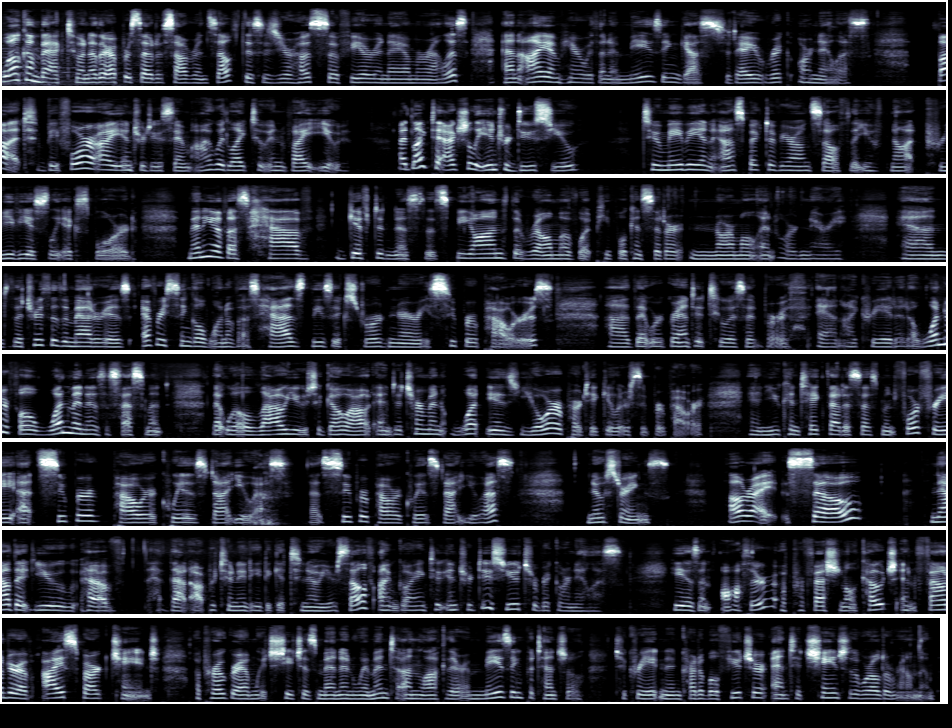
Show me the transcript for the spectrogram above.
Welcome back to another episode of Sovereign Self. This is your host, Zofia Renea Morales, and I am here with an amazing guest today, Rick Ornelas. But before I introduce him, I would like to invite you. I'd like to actually introduce you to maybe an aspect of your own self that you've not previously explored. Many of us have giftedness that's beyond the realm of what people consider normal and ordinary. And the truth of the matter is, every single one of us has these extraordinary superpowers uh, that were granted to us at birth. And I created a wonderful one minute assessment that will allow you to go out and determine what is your particular superpower. And you can take that assessment for free at superpowerquiz.us. That's superpowerquiz.us. No strings. All right. So now that you have that opportunity to get to know yourself, I'm going to introduce you to Rick Ornelas. He is an author, a professional coach, and founder of iSpark Change, a program which teaches men and women to unlock their amazing potential to create an incredible future and to change the world around them.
